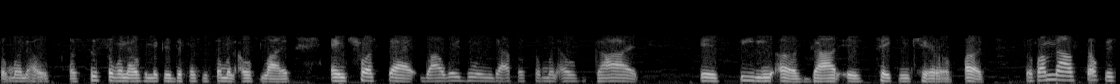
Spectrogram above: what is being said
someone else, assist someone else and make a difference in someone else's life and trust that while we're doing that for someone else, God is feeding us. God is taking care of us. So if I'm now selfish,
